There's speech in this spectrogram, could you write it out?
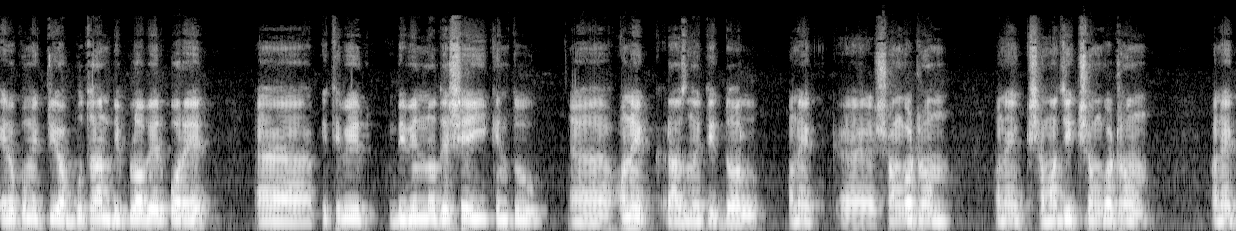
এরকম একটি অভ্যুত্থান বিপ্লবের পরে পৃথিবীর বিভিন্ন দেশেই কিন্তু অনেক রাজনৈতিক দল অনেক সংগঠন অনেক সামাজিক সংগঠন, অনেক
